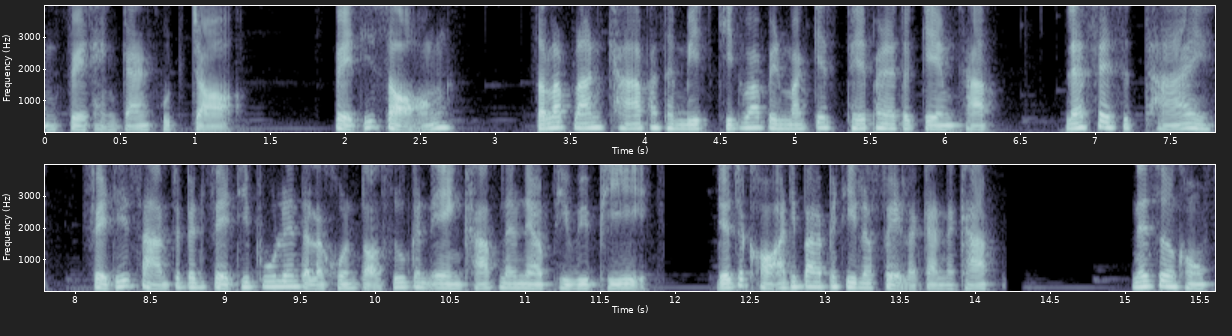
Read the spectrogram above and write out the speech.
1 เฟสแห่งการขุดเจาะ เฟสที่ 2สำหรับร้านค้าพันธมิตร คิดว่าเป็น market space ภายในตัวเกมครับ และเฟสสุดท้าย เฟสที่ 3 จะเป็นเฟสที่ผู้เล่นแต่ละคนต่อสู้กันเองครับในแนว PVP เดี๋ยวจะขออธิบายไปทีละเฟสละกันนะครับ ในส่วนของเฟ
